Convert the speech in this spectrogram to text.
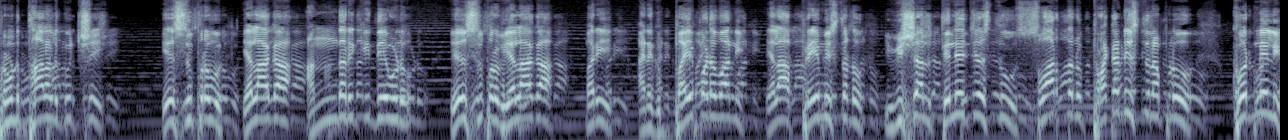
పునరుద్ధానాల గురించి. యేసు ప్రభు ఎలాగా అందరికీ దేవుడు? యేసు ప్రభు ఎలాగా మరి ఆయనకు భయపడవాన్ని ఎలా ప్రేమిస్తాడో ఈ విషయాలు తెలియజేస్తూ స్వార్థను ప్రకటిస్తున్నప్పుడు కొర్నెలి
